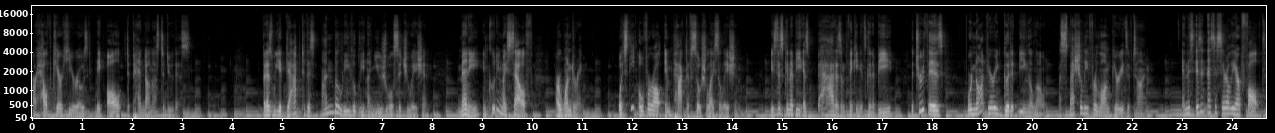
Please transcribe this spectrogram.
our healthcare heroes, they all depend on us to do this. But as we adapt to this unbelievably unusual situation, many, including myself, are wondering what's the overall impact of social isolation? Is this going to be as bad as I'm thinking it's going to be? The truth is, we're not very good at being alone, especially for long periods of time. And this isn't necessarily our fault,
